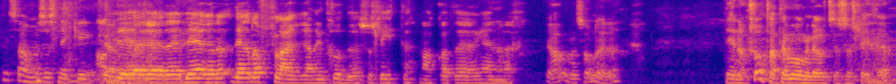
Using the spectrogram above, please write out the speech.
Det samme som snikking. Ja, der, er det, der, er det, der er det flere enn jeg trodde som sliter med akkurat det greiene der. Ja, men sånn er det. Det er nok sånn at det er mange der ute som sliter.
